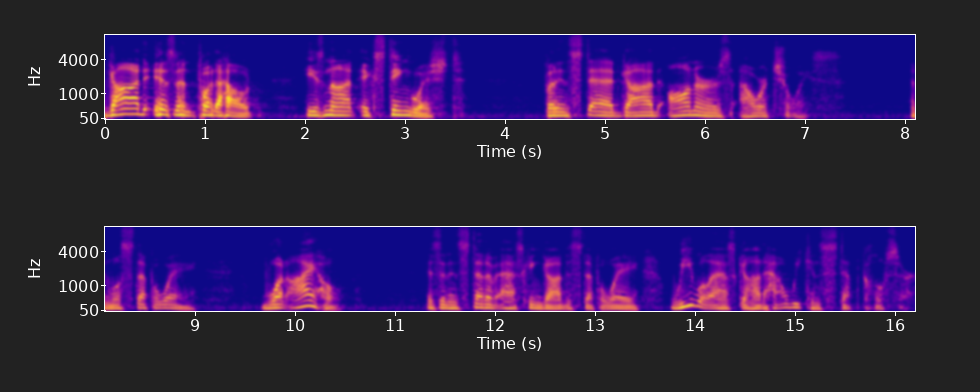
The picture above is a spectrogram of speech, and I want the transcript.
God isn't put out, He's not extinguished, but instead, God honors our choice and will step away. What I hope is that instead of asking God to step away, we will ask God how we can step closer,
